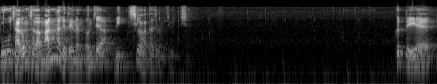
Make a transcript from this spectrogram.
두 자동차가 만나게 되는 언제야? 위치가 같아지는 거지 위치. 그때에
